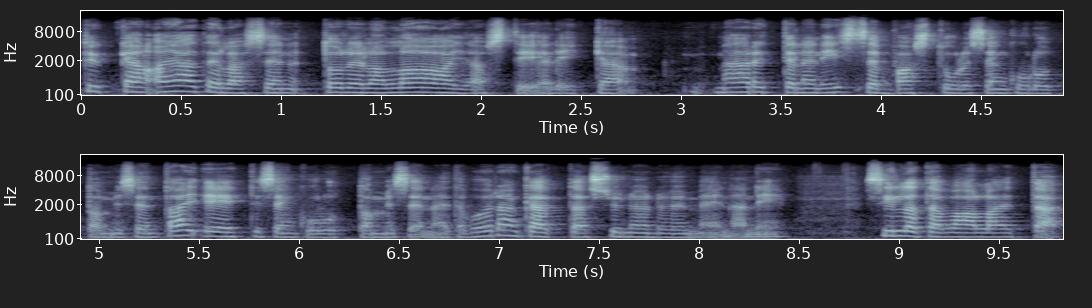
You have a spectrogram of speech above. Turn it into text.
tykkään ajatella sen todella laajasti, eli määrittelen itse vastuullisen kuluttamisen tai eettisen kuluttamisen, näitä voidaan käyttää synonyymeinä, niin sillä tavalla, että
